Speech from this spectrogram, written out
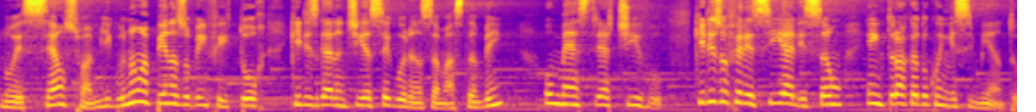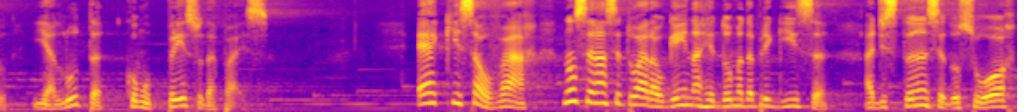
no excelso amigo não apenas o benfeitor que lhes garantia a segurança, mas também o mestre ativo que lhes oferecia a lição em troca do conhecimento e a luta como preço da paz. É que salvar não será situar alguém na redoma da preguiça, a distância do suor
